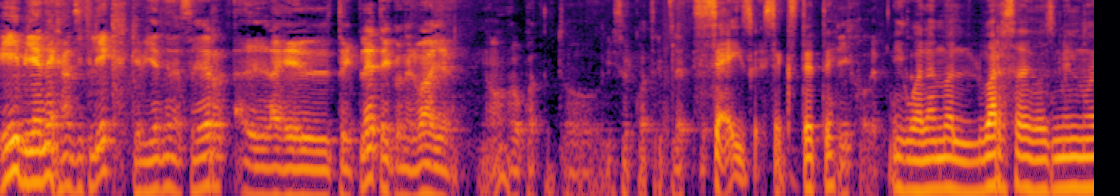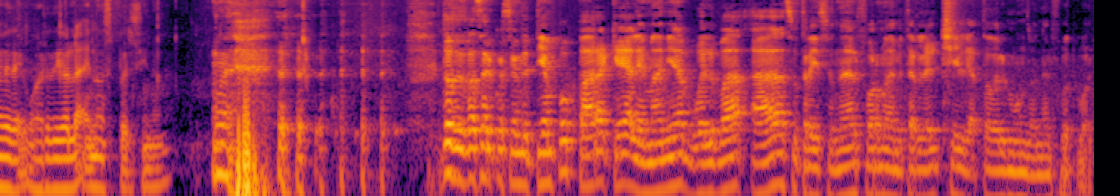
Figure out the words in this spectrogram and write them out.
Y viene Hansi Flick, que viene de hacer el triplete con el Bayern, ¿no? O, o hizo el cuatriplete. Seis, güey, sextete. Hijo de puta. Igualando al Barça de 2009 de Guardiola y nos persinó. Entonces va a ser cuestión de tiempo para que Alemania vuelva a su tradicional forma de meterle el chile a todo el mundo en el fútbol.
